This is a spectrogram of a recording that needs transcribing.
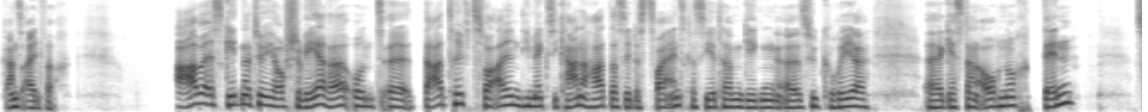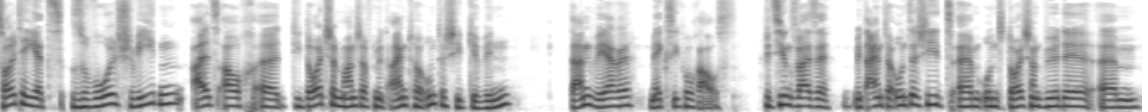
Ganz einfach. Aber es geht natürlich auch schwerer und äh, da trifft es vor allem die Mexikaner hart, dass sie das 2-1 kassiert haben gegen äh, Südkorea äh, gestern auch noch. Denn sollte jetzt sowohl Schweden als auch äh, die deutsche Mannschaft mit einem Tor Unterschied gewinnen, dann wäre Mexiko raus. Beziehungsweise mit einem Tor Unterschied ähm, und Deutschland würde ähm,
